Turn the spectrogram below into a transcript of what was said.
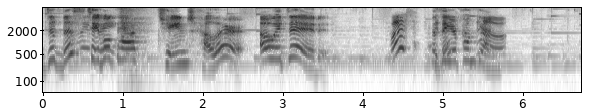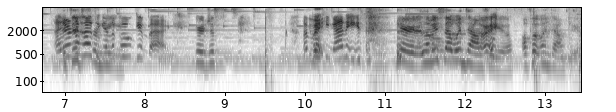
Did this Oh, tablecloth change color? Oh, it did. What? Because Is of it? your pumpkin. No. I don't know how to get me. the pumpkin back. Here, just. I'm Wait. making Annie's. Here, let me set one down for you. I'll put one down for you.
